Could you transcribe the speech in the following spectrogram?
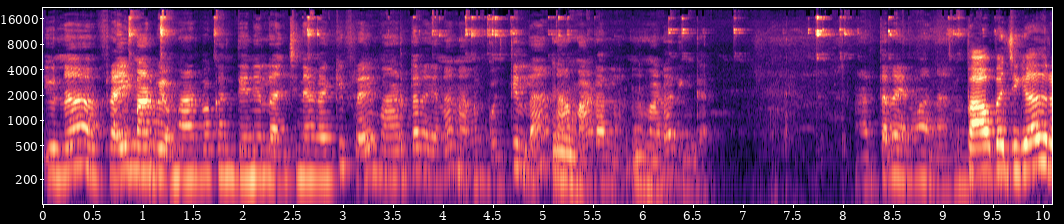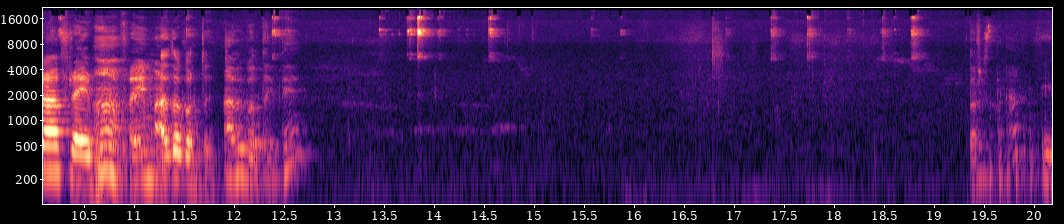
ಇವನ್ನ ಫ್ರೈ ಮಾಡ್ಬೇ ಮಾಡ್ಬೇಕಂತೇನಿಲ್ಲ. ಹಂಚಿನಾಗ ಹಾಕಿ ಫ್ರೈ ಮಾಡ್ತಾರ ಏನೋ ನನಗೆ ಗೊತ್ತಿಲ್ಲ. ನಾ ಮಾಡಲ್ಲ. ನಾ ಮಾಡೋದು ಹಿಂಗ. ಮಾಡ್ತಾರ ಏನೋ ನಾನು ಪಾವ್ ಬಜ್ಜಿಗೆ ಆದ್ರೆ ಫ್ರೈ ಹ್ಞೂ ಫ್ರೈ ಮಾಡಿ. ಅದು ಗೊತ್ತೈತಿ ಅದು ಗೊತ್ತೈತಿ ತೋರಿಸ್ತೀನಾ? ಹ್ಞೂ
